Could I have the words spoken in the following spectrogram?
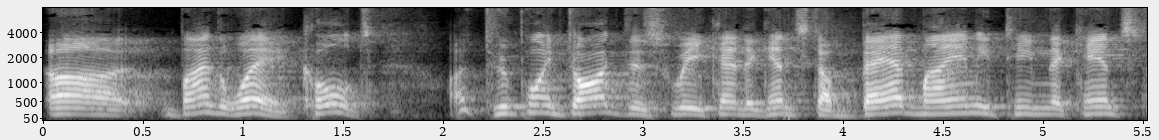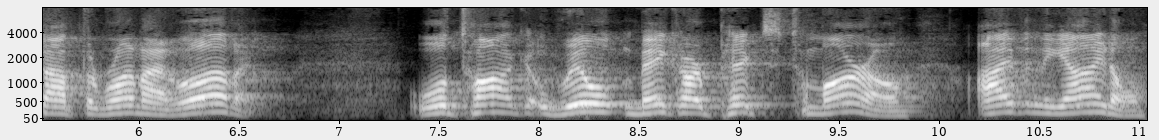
Uh, by the way, Colts, a two point dog this weekend against a bad Miami team that can't stop the run. I love it. We'll talk, we'll make our picks tomorrow. Ivan the Idol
